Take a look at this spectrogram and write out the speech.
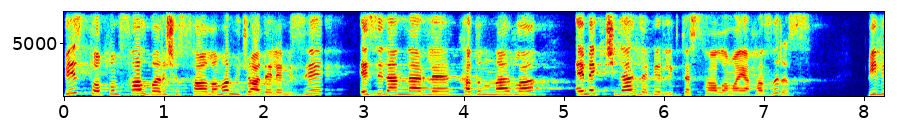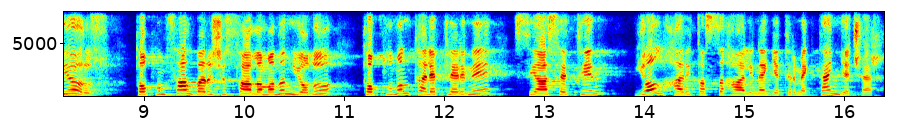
Biz toplumsal barışı sağlama mücadelemizi ezilenlerle, kadınlarla, emekçilerle birlikte sağlamaya hazırız. Biliyoruz toplumsal barışı sağlamanın yolu toplumun taleplerini siyasetin yol haritası haline getirmekten geçer.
